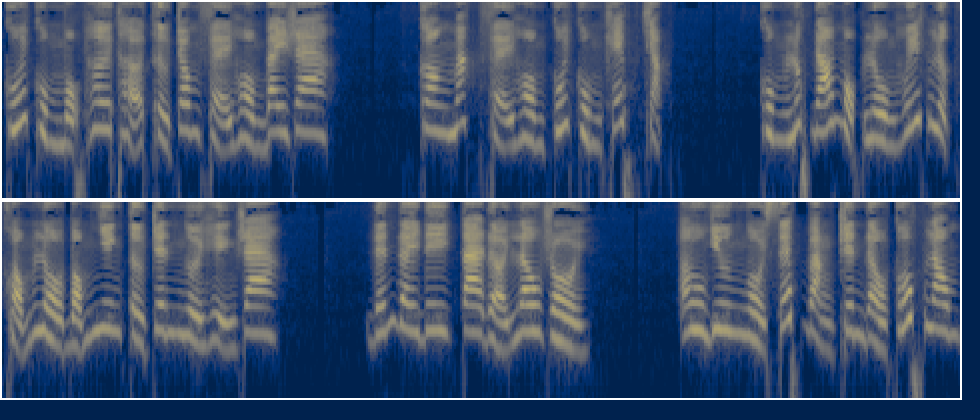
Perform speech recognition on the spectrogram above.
Cuối cùng một hơi thở từ trong phệ hồn bay ra. Con mắt phệ hồn cuối cùng khép chặt. Cùng lúc đó một luồng huyết lực khổng lồ bỗng nhiên từ trên người hiện ra. Đến đây đi, ta đợi lâu rồi. Âu Dương ngồi xếp bằng trên đầu cốt long.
